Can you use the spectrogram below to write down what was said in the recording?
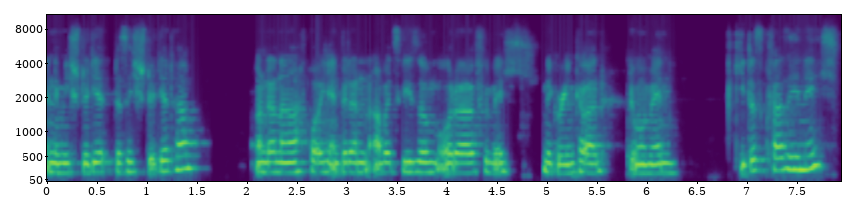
in dem ich studiert, das ich studiert habe. Und danach brauche ich entweder ein Arbeitsvisum oder für mich eine Green Card. Im Moment geht das quasi nicht.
